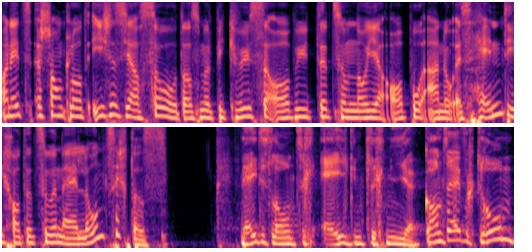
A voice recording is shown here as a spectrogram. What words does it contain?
Und jetzt, Jean-Claude, ist es ja so, dass man bei gewissen Anbietern zum neuen Abo auch noch ein Handy dazu nehmen kann. Lohnt sich das? Nein, das lohnt sich eigentlich nie. Ganz einfach darum,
